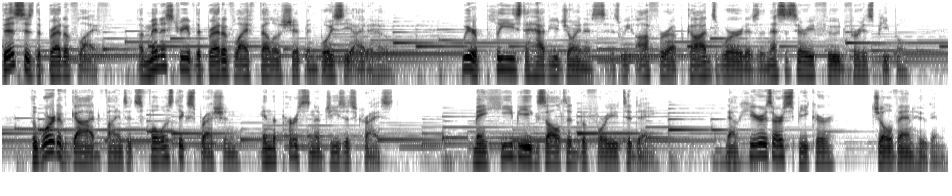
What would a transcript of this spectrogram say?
This is the Bread of Life, a ministry of the Bread of Life Fellowship in Boise, Idaho. We are pleased to have you join us as we offer up God's Word as the necessary food for His people. The Word of God finds its fullest expression in the person of Jesus Christ. May He be exalted before you today. Now, here is our speaker, Joel Van Hoogen.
